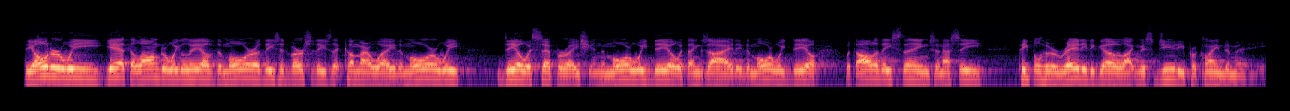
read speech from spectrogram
The older we get, the longer we live, the more of these adversities that come our way, the more we deal with separation, the more we deal with anxiety, the more we deal with all of these things. And I see people who are ready to go, like Miss Judy proclaimed to me,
